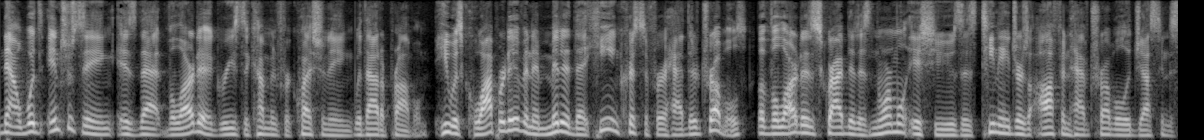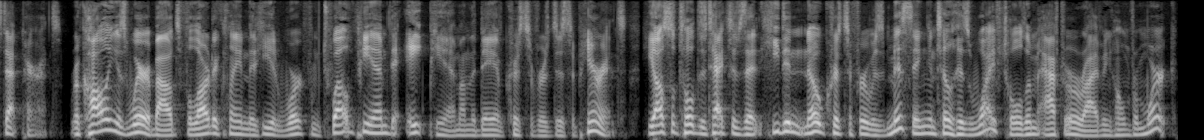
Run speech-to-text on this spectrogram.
Now, what's interesting is that Velarda agrees to come in for questioning without a problem. He was cooperative and admitted that he and Christopher had their troubles, but Velarda described it as normal issues as teenagers often have trouble adjusting to step parents. Recalling his whereabouts, Velarda claimed that he had worked from 12 p.m. to 8 p.m. on the day of Christopher's disappearance. He also told detectives that he didn't know Christopher was missing until his wife told him after arriving home from work.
